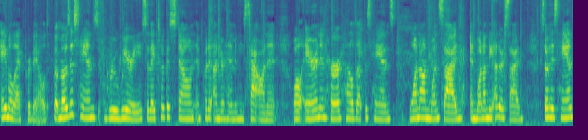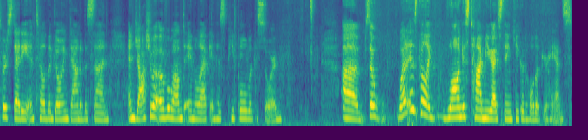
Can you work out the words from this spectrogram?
Amalek prevailed. But Moses' hands grew weary, so they took a stone and put it under him, and he sat on it, while Aaron and Hur held up his hands, one on one side and one on the other side. So his hands were steady until the going down of the sun. And Joshua overwhelmed Amalek and his people with the sword. Um, so what is the like longest time you guys think you could hold up your hands?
